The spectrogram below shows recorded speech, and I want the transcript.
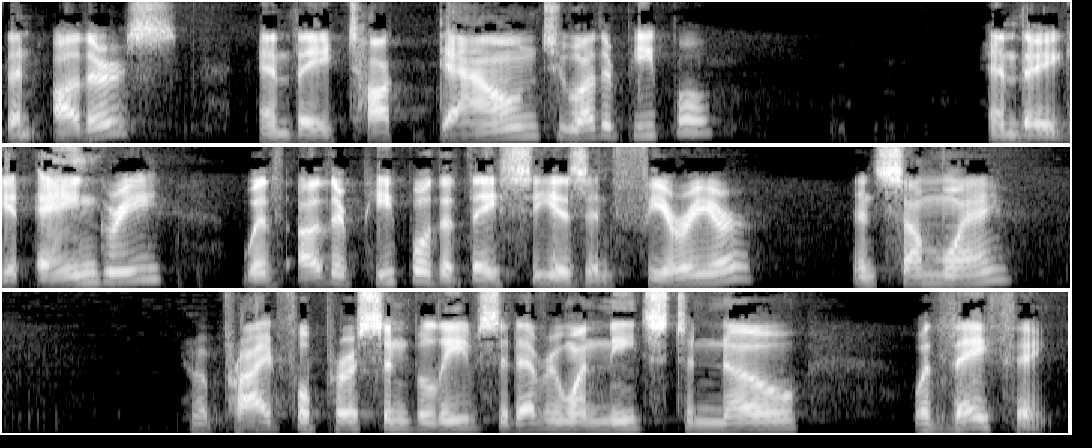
than others and they talk down to other people? And they get angry with other people that they see as inferior in some way? A prideful person believes that everyone needs to know what they think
